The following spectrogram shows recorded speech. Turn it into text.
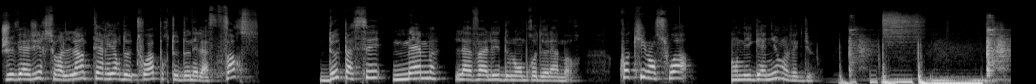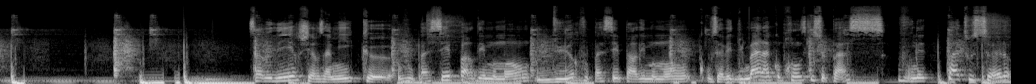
je vais agir sur l'intérieur de toi pour te donner la force de passer même la vallée de l'ombre de la mort. Quoi qu'il en soit, on est gagnant avec Dieu. Ça veut dire, chers amis, que vous passez par des moments durs, vous passez par des moments où vous avez du mal à comprendre ce qui se passe. Vous n'êtes pas tout seul.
